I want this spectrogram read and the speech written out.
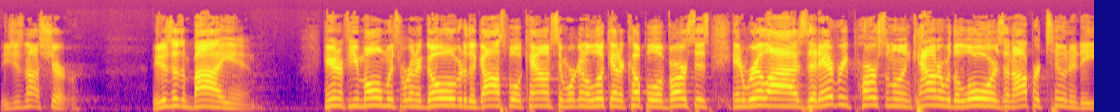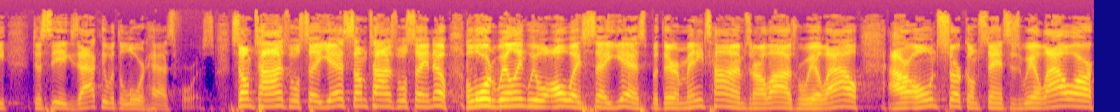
He's just not sure. He just doesn't buy in. Here in a few moments, we're going to go over to the gospel accounts and we're going to look at a couple of verses and realize that every personal encounter with the Lord is an opportunity to see exactly what the Lord has for us. Sometimes we'll say yes, sometimes we'll say no. The Lord willing, we will always say yes, but there are many times in our lives where we allow our own circumstances, we allow our,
